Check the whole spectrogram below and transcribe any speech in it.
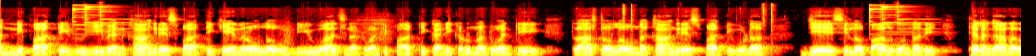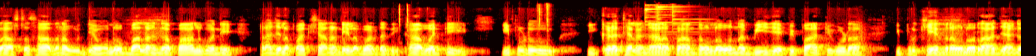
అన్ని పార్టీలు ఈవెన్ కాంగ్రెస్ పార్టీ కేంద్రంలో ఉండి ఇవ్వాల్సినటువంటి పార్టీ. కానీ ఇక్కడ ఉన్నటువంటి రాష్ట్రంలో ఉన్న కాంగ్రెస్ పార్టీ కూడా జేఏసీలో పాల్గొన్నది. తెలంగాణ రాష్ట్ర సాధన ఉద్యమంలో బలంగా పాల్గొని ప్రజల పక్షాన నిలబడ్డది. కాబట్టి ఇప్పుడు ఇక్కడ తెలంగాణ ప్రాంతంలో ఉన్న బీజేపీ పార్టీ కూడా ఇప్పుడు కేంద్రంలో రాజ్యాంగ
